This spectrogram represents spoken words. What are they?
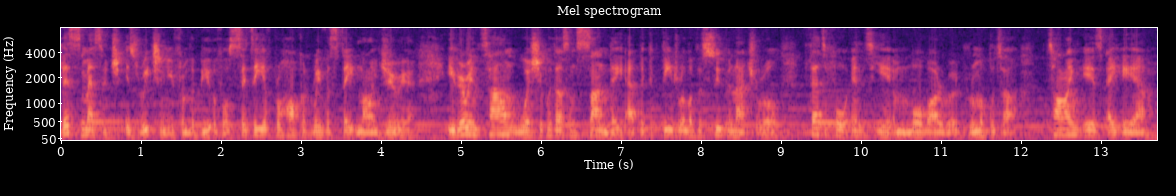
This message is reaching you from the beautiful city of Port River State, Nigeria. If you're in town, worship with us on Sunday at the Cathedral of the Supernatural, 34 NTA Mobile Road, Rumuokwuta. Time is 8 a.m.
